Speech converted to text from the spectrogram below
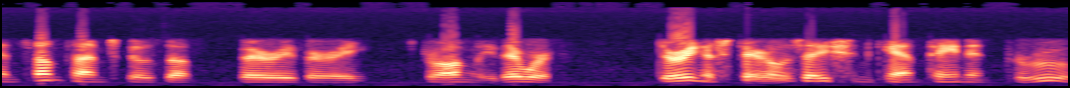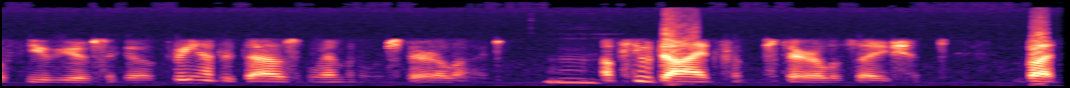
and sometimes goes up very, very strongly. There were, during a sterilization campaign in Peru a few years ago, 300,000 women were sterilized. Mm. A few died from sterilizations, but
